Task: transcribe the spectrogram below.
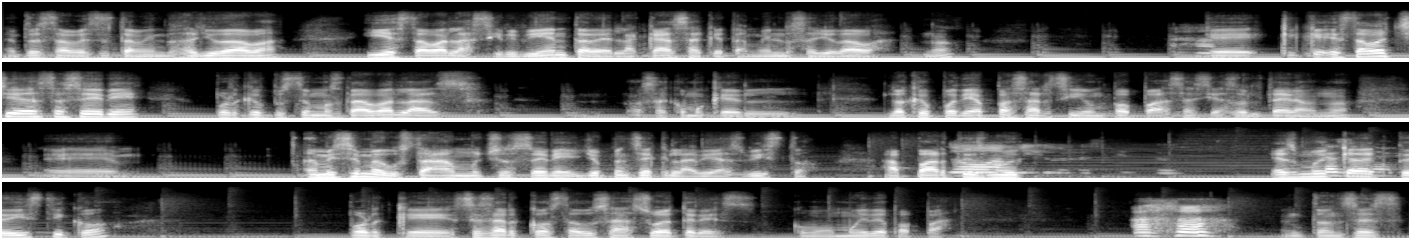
Entonces a veces también los ayudaba. Y estaba la sirvienta de la casa que también los ayudaba, ¿no? Que, que, estaba chida esta serie porque pues te mostraba las, o sea, como que lo que podía pasar si un papá se hacía soltero, ¿no? Eh, a mí sí me gustaba mucho esa serie, yo pensé que la habías visto. Aparte es muy, es muy característico porque César Costa usa suéteres como muy de papá. Ajá. Entonces,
